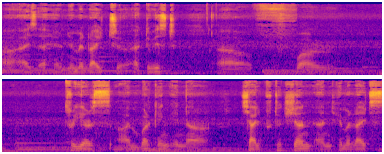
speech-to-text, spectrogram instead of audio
uh, as a human rights activist. For 3 years I'm working in child protection and human rights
